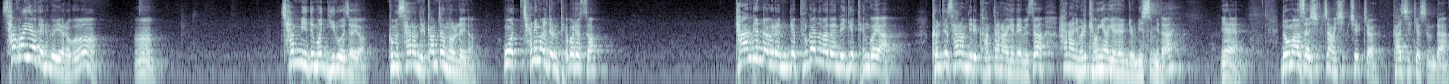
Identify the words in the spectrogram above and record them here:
사과해야 되는 거예요, 여러분. 어. 참 믿음은 이루어져요. 그러면 사람들이 깜짝 놀래요. 어, 자네 말대로 돼버렸어. 다 안 된다 그랬는데 불가능하다는데 이게 된 거야. 그럴 때 사람들이 감탄하게 되면서 하나님을 경외하게 되는 줄 믿습니다. 예. 로마서 10장 17절 같이 읽겠습니다.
